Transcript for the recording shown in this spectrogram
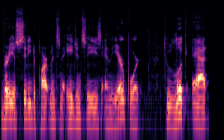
various city departments and agencies, and the airport to look at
